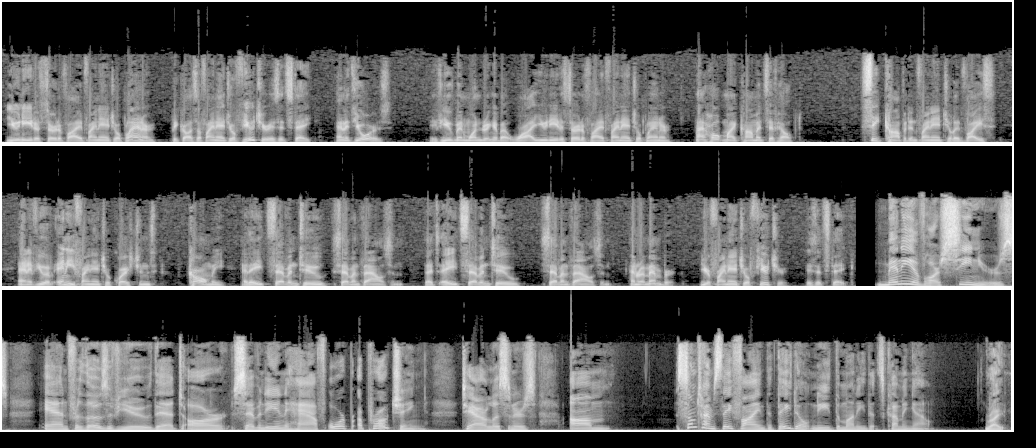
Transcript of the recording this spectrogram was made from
You need a certified financial planner because a financial future is at stake, and it's yours. If you've been wondering about why you need a certified financial planner, I hope my comments have helped. Seek competent financial advice, and if you have any financial questions, call me at 872-7000. That's 872-7000. And remember, your financial future is at stake. Many of our seniors, and for those of you that are 70 and a half or approaching to our listeners, um, sometimes they find that they don't need the money that's coming out. Right.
